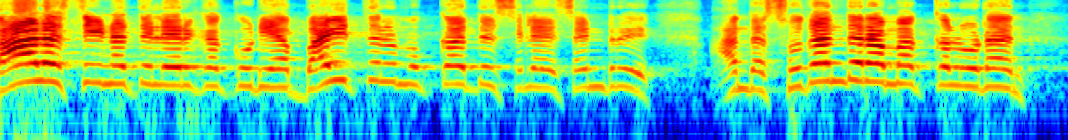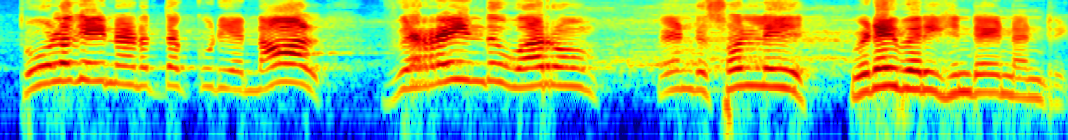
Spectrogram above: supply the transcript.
பாலஸ்தீனத்தில் இருக்கக்கூடிய பைத்துல் முக்கத்திலே சென்று அந்த சுதந்திர மக்களுடன் தொழுகை நடத்தக்கூடிய நாள் விரைந்து வரும் என்று சொல்லி விடைபெறுகின்றேன். நன்றி.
